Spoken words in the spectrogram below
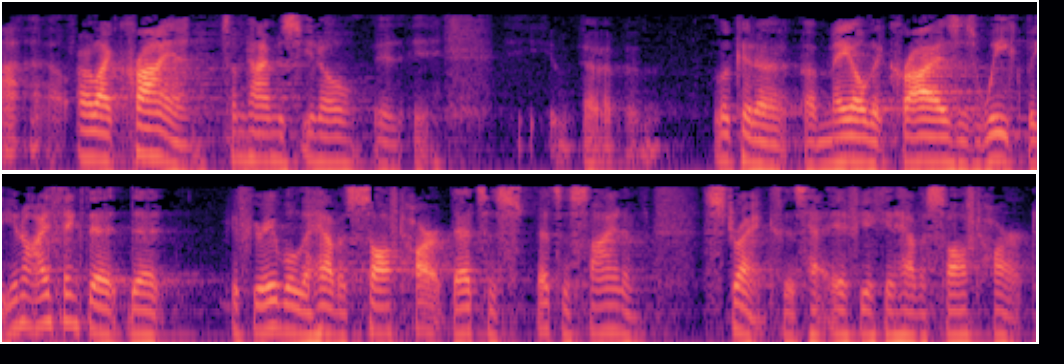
uh, or like crying. Sometimes you know, it, it, uh, look at a, a male that cries is weak. But you know, I think that that if you're able to have a soft heart, that's a that's a sign of strength. Is ha- if you can have a soft heart.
